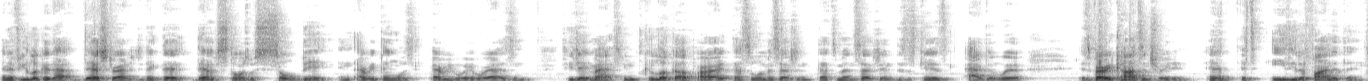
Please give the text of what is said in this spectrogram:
And if you look at that, their strategy, like their, their stores were so big and everything was everywhere. Whereas in TJ Maxx, you can look up, all right, that's the women's section, that's men's section, this is kids, activewear. It's very concentrated and it, it's easy to find the things.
